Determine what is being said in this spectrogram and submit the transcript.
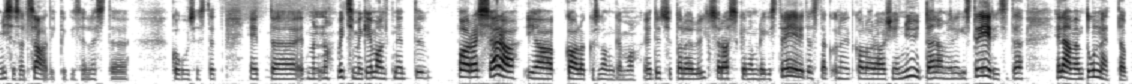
mis sa sealt saad ikkagi sellest äh, kogusest, et et, äh, et me noh, võtsimegi emalt need paar asja ära ja kaal hakkas langema ja ta ütles, et tal ei ole üldse raske enam registreerida seda, neid kaloraaži ja nüüd ta enam ei registreeri seda, enam-vähem tunnetab,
